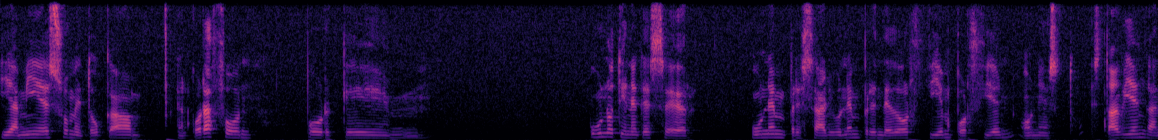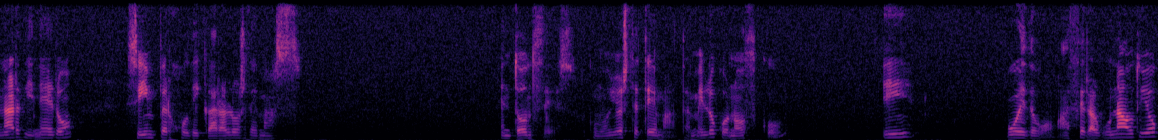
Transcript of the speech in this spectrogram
Y a mí eso me toca el corazón porque uno tiene que ser un empresario, un emprendedor 100% honesto. Está bien ganar dinero sin perjudicar a los demás. Entonces, como yo este tema también lo conozco y puedo hacer algún audio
